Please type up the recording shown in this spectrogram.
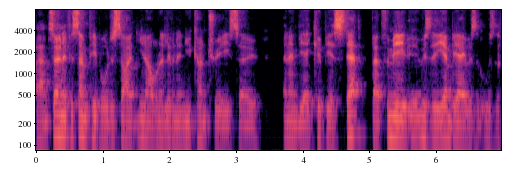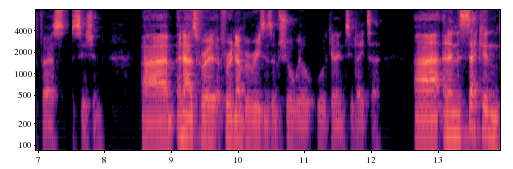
um, so, I know for some people decide, you know, I want to live in a new country, so an MBA could be a step. But for me, it was the MBA was was the first decision, um, and that's for for a number of reasons. I'm sure we'll we'll get into later. Uh, and then the second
